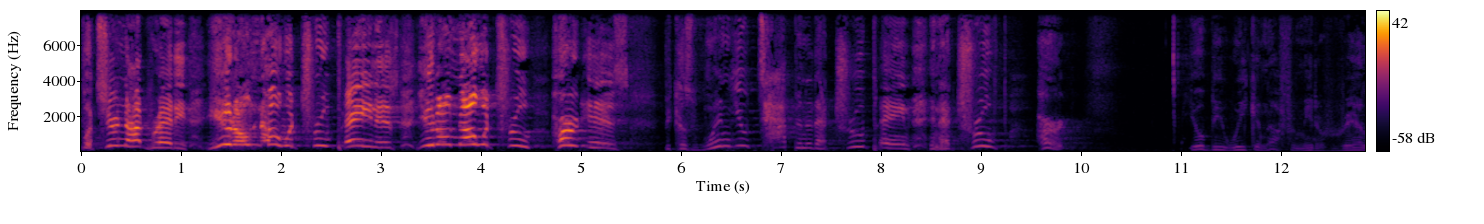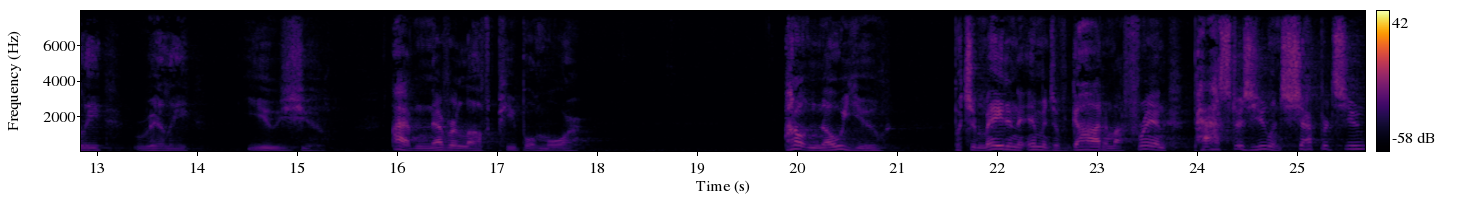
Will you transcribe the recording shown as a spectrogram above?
but you're not ready. You don't know what true pain is, you don't know what true hurt is. Because when you tap into that true pain and that true hurt, you'll be weak enough for me to really, really use you. I have never loved people more. I don't know you, but you're made in the image of God, and my friend pastors you and shepherds you.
